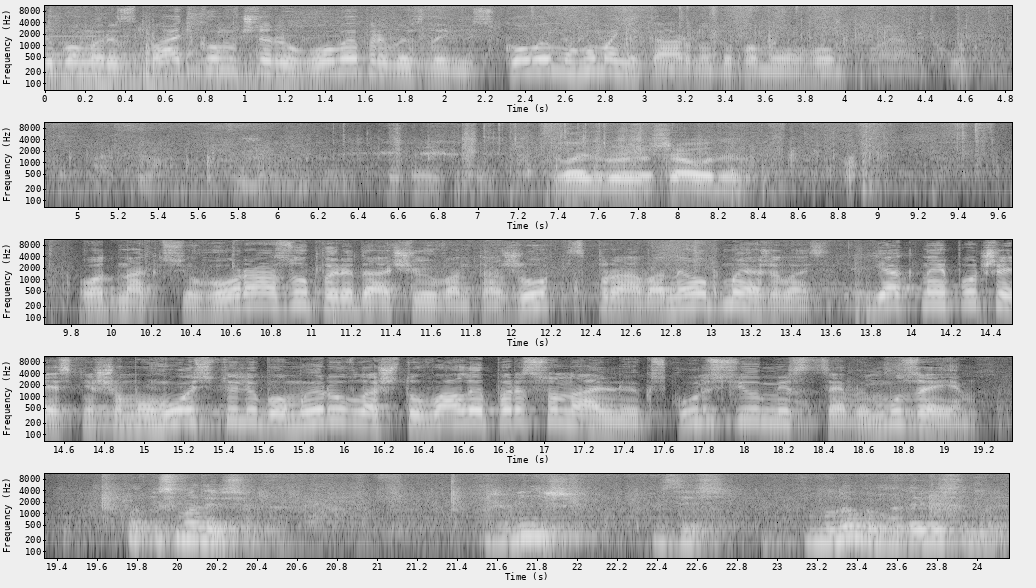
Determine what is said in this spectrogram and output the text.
Любомир з батьком чергове привезли військовим гуманітарну допомогу. Давай, друже, ще один. Однак цього разу передачею вантажу справа не обмежилась. Як найпочеснішому гостю Любомиру влаштували персональну екскурсію місцевим музеєм. Вот посмотри же видишь, здесь много моделей самолетов.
